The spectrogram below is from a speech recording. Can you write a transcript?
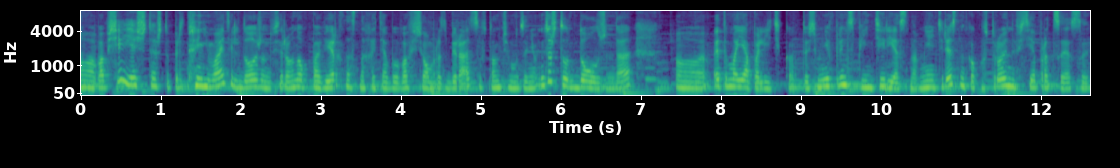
А, Вообще, я считаю, что предприниматель должен все равно поверхностно хотя бы во всем разбираться, в том, чем он занимается. Не то, что он должен, да, а, это моя политика. То есть мне, в принципе, интересно. Мне интересно, как устроены все процессы.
